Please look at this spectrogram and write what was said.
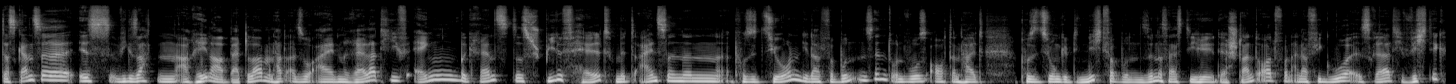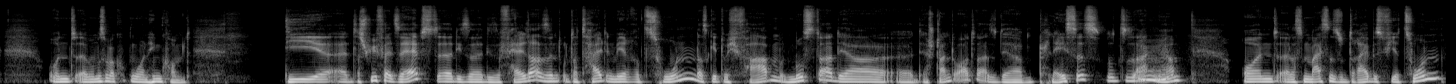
das Ganze ist, wie gesagt, ein Arena-Battler. Man hat also ein relativ eng begrenztes Spielfeld mit einzelnen Positionen, die dann verbunden sind und wo es auch dann halt Positionen gibt, die nicht verbunden sind. Das heißt, die, der Standort von einer Figur ist relativ wichtig und äh, man muss mal gucken, wo man hinkommt. Die, äh, das Spielfeld selbst, äh, diese, diese Felder sind unterteilt in mehrere Zonen. Das geht durch Farben und Muster der, äh, der Standorte, also der Places sozusagen. Mhm. Ja. Und das sind meistens so drei bis vier Zonen.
